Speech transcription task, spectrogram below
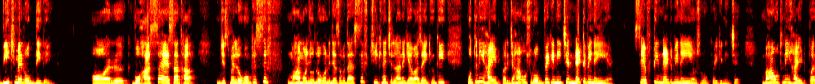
बीच में रोक दी गई। और वो हादसा ऐसा था, जिसमें लोगों के सिर्फ़, वहाँ मौजूद लोगों ने जैसा बताया, सिर्फ़ चीखने चिल्लाने की आवाज़ आई, क्योंकि उतनी हाइट पर, जहाँ उस रोपवे के नीचे नेट भी नहीं है सेफ्टी नेट भी नहीं है उस रोपवे के नीचे, वहाँ उतनी हाइट पर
